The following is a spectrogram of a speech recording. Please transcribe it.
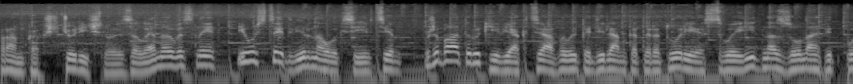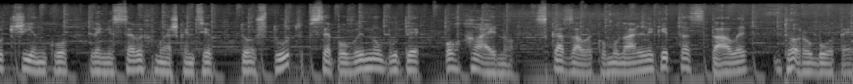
в рамках щорічної зеленої весни, і ось цей двір на Олексіївці. Вже багато років, як ця велика ділянка території своєрідна зона відпочинку для місцевих мешканців. Тож тут все повинно бути охайно, сказали комунальники та стали до роботи.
